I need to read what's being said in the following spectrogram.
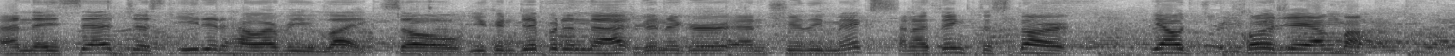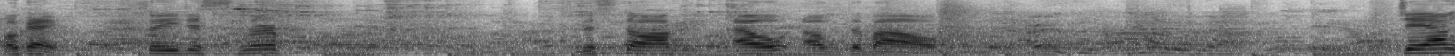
And they said just eat it however you like. So you can dip it in that vinegar and chili mix. And I think to start, 要或者这样嘛. Okay, so you just slurp the stock out of the bowl. Jiang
